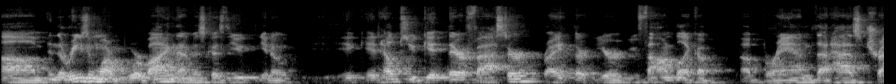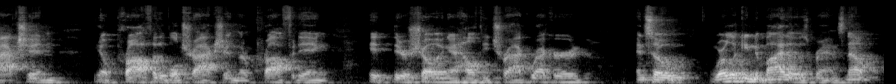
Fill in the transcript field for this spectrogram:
Um, and the reason why we're buying them is because you, you know, it, it, helps you get there faster, right? They're, you're, you found like a a brand that has traction, you know, profitable traction. They're profiting. It, they're showing a healthy track record, and so we're looking to buy those brands now.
